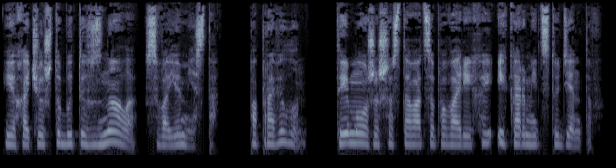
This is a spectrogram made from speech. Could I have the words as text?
«Я хочу, чтобы ты знала свое место», — поправил он. «Ты можешь оставаться поварихой и кормить студентов,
